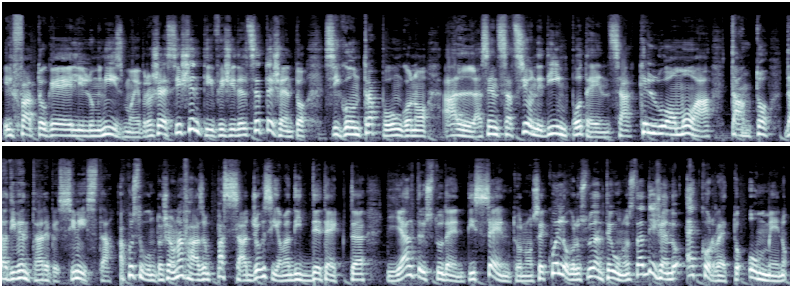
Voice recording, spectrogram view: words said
il fatto che l'illuminismo e i processi scientifici del Settecento si contrappongono alla sensazione di impotenza che l'uomo ha tanto da diventare pessimista. A questo punto c'è una fase, un passaggio che si chiama di detect. Gli altri studenti sentono se quello che lo studente 1 sta dicendo è corretto o meno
